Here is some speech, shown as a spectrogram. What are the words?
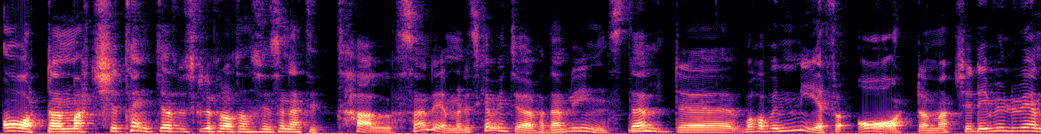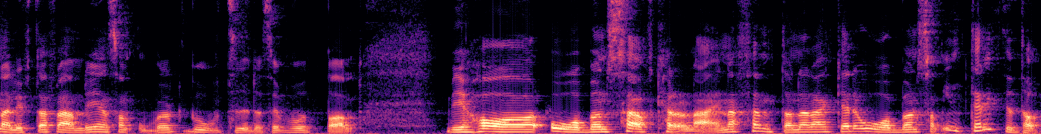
18 matcher. Tänkte jag att vi skulle prata om Cincinnati Tulsa en del, men det ska vi inte göra för att den blir inställd. Eh, vad har vi mer för 18 matcher? Det vill vi gärna lyfta fram. Det är en sån oerhört god tid att se på fotboll. Vi har Auburn South Carolina, 15 rankade Auburn som inte riktigt har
